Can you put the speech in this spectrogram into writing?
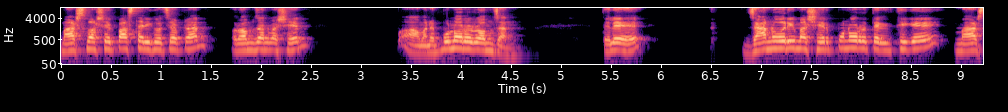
মার্চ মাসের পাঁচ তারিখ হচ্ছে আপনার রমজান মাসের মানে পনেরো রমজান। তাহলে জানুয়ারি মাসের পনেরো তারিখ থেকে মার্চ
